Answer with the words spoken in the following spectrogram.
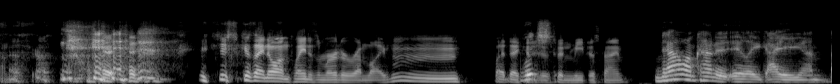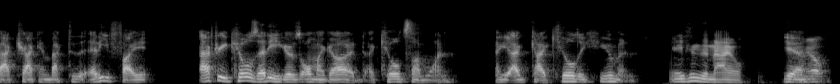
I'm not sure. just because I know I'm playing as a murderer, I'm like, hmm. But that could have just been me this time. now I'm kind of like I am backtracking back to the Eddie fight. After he kills Eddie, he goes, "Oh my god, I killed someone. I I, I killed a human." And he's in denial. Yeah, Yep.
